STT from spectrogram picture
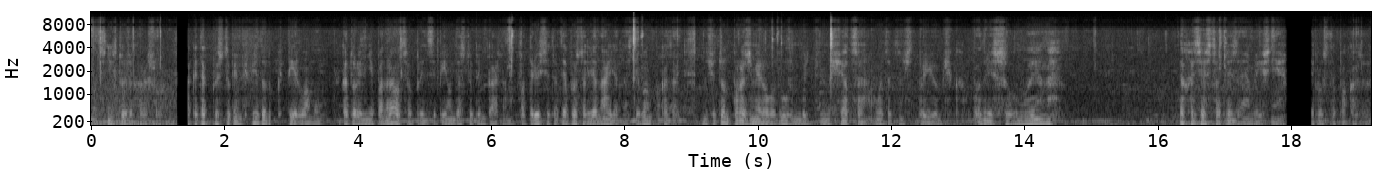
вот с них тоже хорошо. Так, итак, приступим к методу, к первому который мне понравился, в принципе, и он доступен каждому. Повторюсь, это я просто для наглядности вам показать. Значит, он по размеру вот, должен быть вмещаться в этот значит, приемчик. Подрисовываем. Хозяйство отрезаем лишнее. Я просто показываю.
